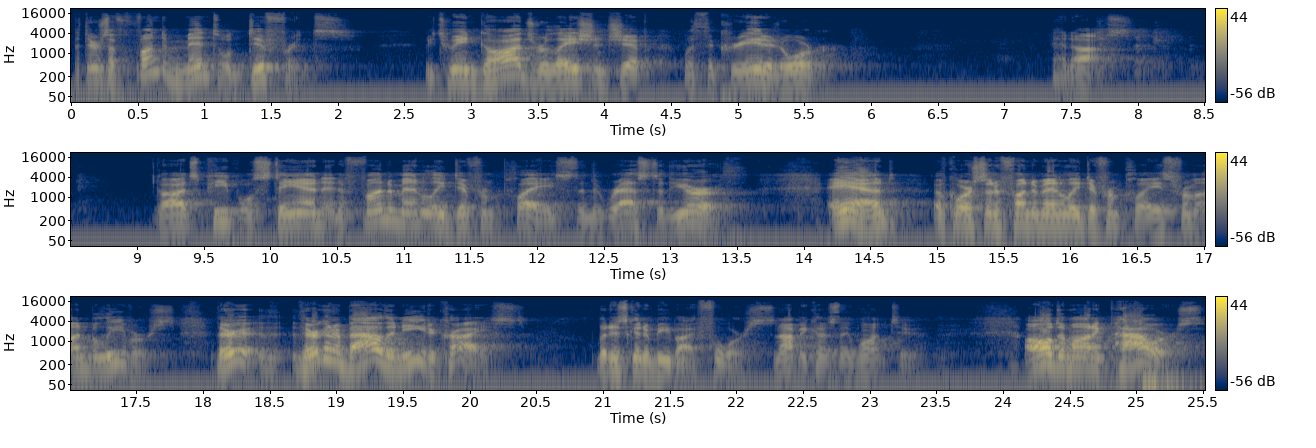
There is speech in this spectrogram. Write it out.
But there's a fundamental difference between God's relationship with the created order and us. God's people stand in a fundamentally different place than the rest of the earth and of course in a fundamentally different place from unbelievers they're, they're going to bow the knee to christ but it's going to be by force not because they want to all demonic powers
